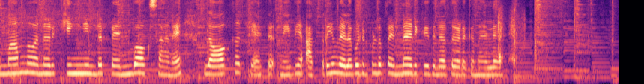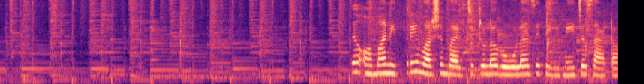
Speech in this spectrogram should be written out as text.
ഇമാം എന്ന് പറഞ്ഞ ഒരു കിങ്ങിന്റെ പെൻ ബോക്സാണ് ലോക്കൊക്കെ ആയിട്ട്. മേ ബി അത്രയും വിലപിടിപ്പുള്ള പെന്നായിരിക്കും ഇതിന്റെ അകത്ത് കിടക്കുന്നത് അല്ലേ? ഇത് ഒമാൻ ഇത്രയും വർഷം ഭരിച്ചിട്ടുള്ള റൂളേഴ്സിന്റെ ഇമേജസ് ആട്ടോ.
